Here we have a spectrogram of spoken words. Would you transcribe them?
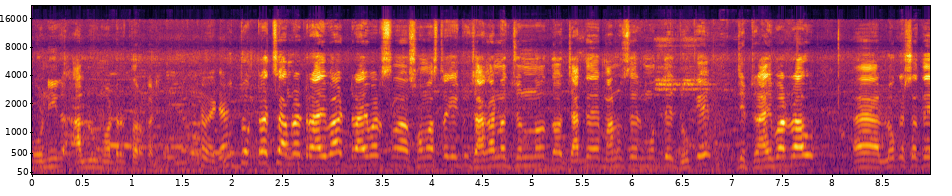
পনির, আলু, মটর তরকারি। উদ্যোগটা হচ্ছে আমরা ড্রাইভার ড্রাইভার সমাজটাকে একটু জাগানোর জন্য যাতে মানুষের মধ্যে ঢুকে যে ড্রাইভাররাও লোকের সাথে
